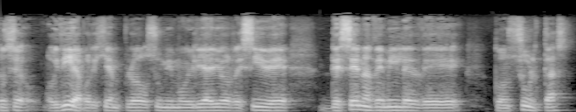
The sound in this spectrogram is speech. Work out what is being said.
Entonces, hoy día, por ejemplo, Sum Inmobiliario recibe decenas de miles de consultas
